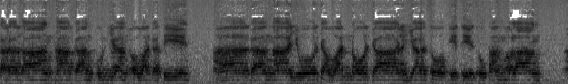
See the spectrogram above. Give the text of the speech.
ดาดาตังอากังปุญญังปวัตติอากังอายุเจวันโนจายาโสกิติสุขังบาลัง อ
